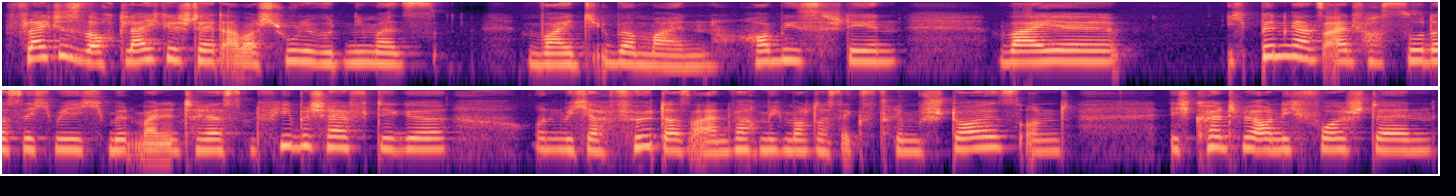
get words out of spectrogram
Vielleicht ist es auch gleichgestellt, aber Schule wird niemals weit über meinen Hobbys stehen, weil ich bin ganz einfach so, dass ich mich mit meinen Interessen viel beschäftige und mich erfüllt das einfach. Mich macht das extrem stolz und ich könnte mir auch nicht vorstellen,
